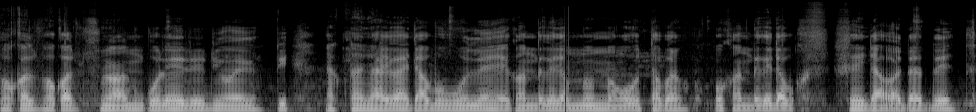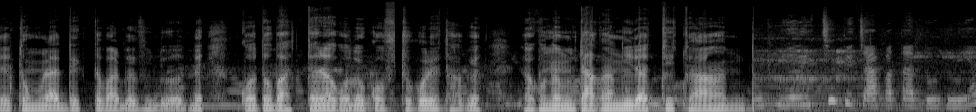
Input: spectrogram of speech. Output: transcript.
সকাল সকাল স্নান করে রেডি হয়ে গেছি। একটা জায়গায় যাব বলে এখান থেকে চন্দননগর তারপর ওখান থেকে যাব। সেই জায়গাটাতে সে তোমরা দেখতে পারবে ভিডিওতে কত বাচ্চারা কত কষ্ট করে থাকে। এখন আমি টাকা নিয়ে যাচ্ছি চা আনতে। পুজো দিচ্ছি তুই চা পাতা দুধ নিয়ে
